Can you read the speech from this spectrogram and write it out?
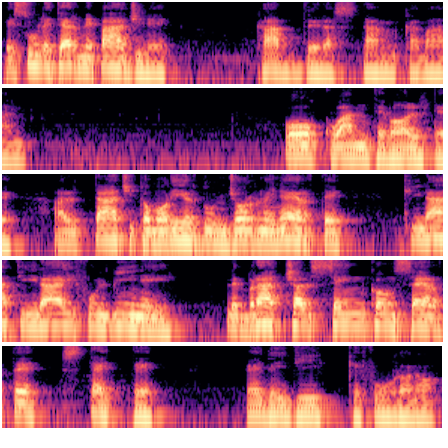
e sulle eterne pagine cadde la stanca man. Oh quante volte al tacito morir d'un giorno inerte chinati i rai fulminei le braccia al sen conserte stette e dei dì che furono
